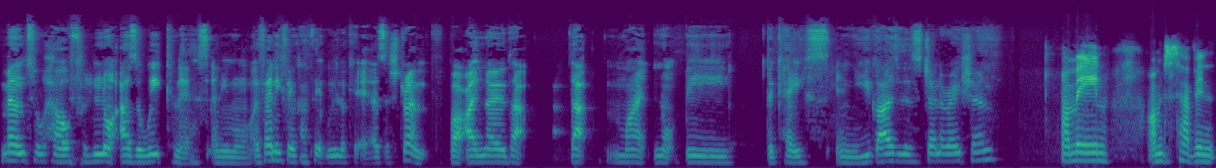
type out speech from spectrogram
mental health not as a weakness anymore. If anything, I think we look at it as a strength. But I know that that might not be the case in you guys' generation. I mean, I'm just having,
